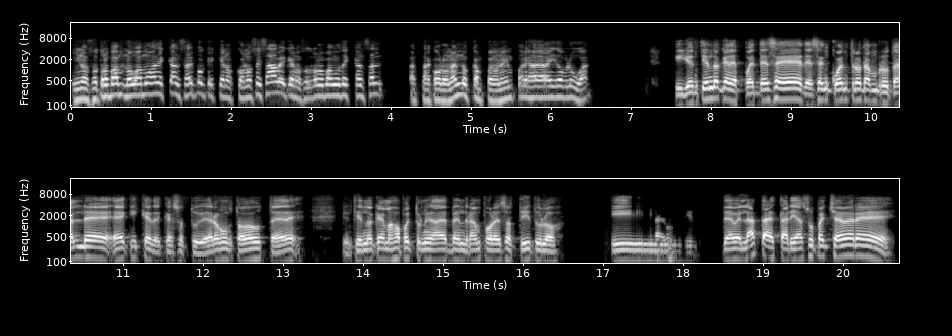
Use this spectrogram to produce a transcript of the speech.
Y nosotros vamos, no vamos a descansar porque el que nos conoce sabe que nosotros no vamos a descansar hasta coronarnos campeones en pareja de la IWA. Y yo entiendo que después de ese, de ese encuentro tan brutal de X que, que sostuvieron todos ustedes, yo entiendo que más oportunidades vendrán por esos títulos. Y de verdad estaría súper chévere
